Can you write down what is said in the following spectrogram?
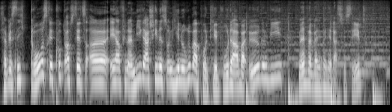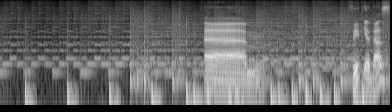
Ich habe jetzt nicht groß geguckt, ob es jetzt äh, eher auf den Amiga erschienen ist und hier nur rüber portiert wurde, aber irgendwie, ne, wenn, wenn ihr das so seht. Ähm. Seht ihr das?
